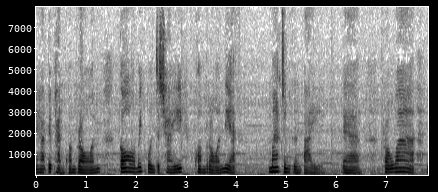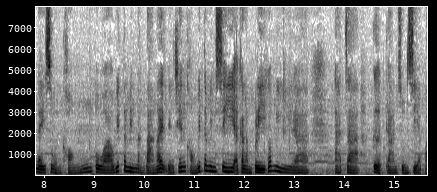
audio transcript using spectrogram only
นะคะไปผ่านความร้อน ก็ไม่ควรจะใช้ความร้อนเนี่ยมากจนเกินไปนะคะ เพราะว่าในส่วนของตัววิตามินต่างๆ อย่างเช่นของวิตามินซีกระล่ำปลีก็มีนะคะอาจจะเกิดการสูญเสียไป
